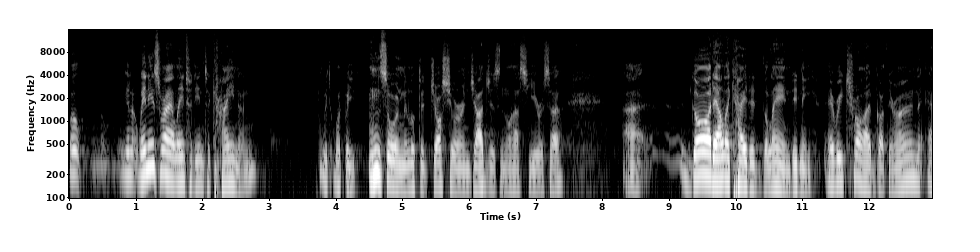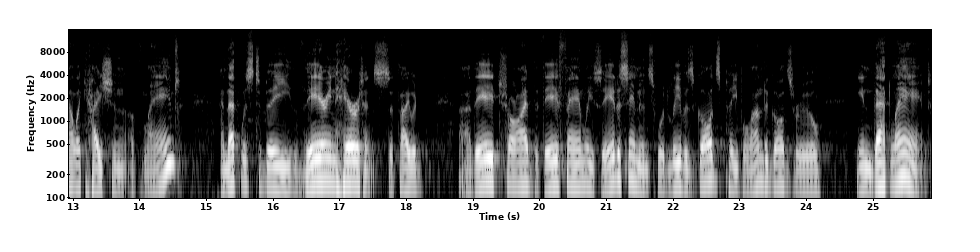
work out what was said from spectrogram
Well, you know, when Israel entered into Canaan, what we saw when we looked at Joshua and Judges in the last year or so, uh, God allocated the land, didn't He? Every tribe got their own allocation of land, and that was to be their inheritance, that they would uh, their tribe, that their families, their descendants would live as God's people under God's rule in that land.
